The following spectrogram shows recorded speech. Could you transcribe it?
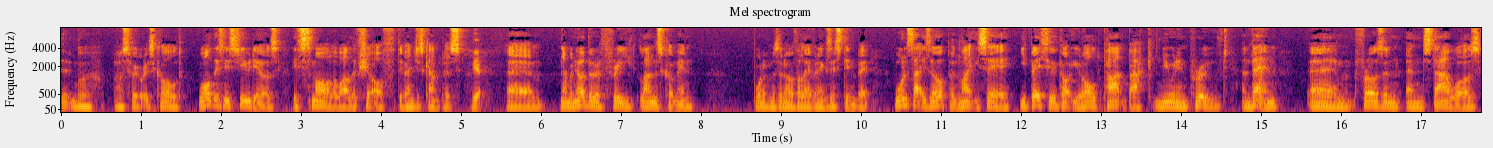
I was forget what it's called. Walt Disney Studios is smaller while they've shut off the Avengers campus. yeah Um, now we know there are three lands coming. One of them is an overlay of an existing bit. Once that is open, like you say, you've basically got your old park back, new and improved, and then um, Frozen and Star Wars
